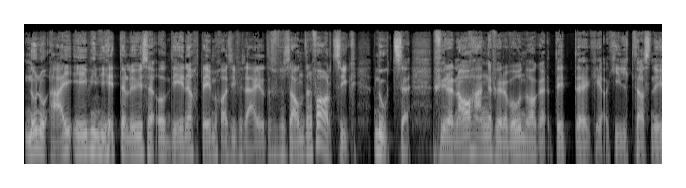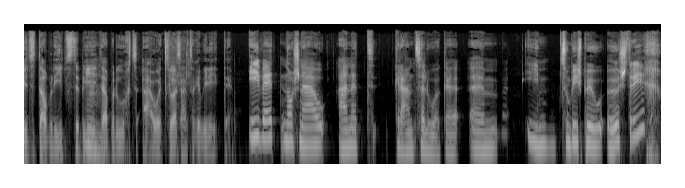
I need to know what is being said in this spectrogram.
nur noch eine E-Vignette lösen und je nachdem kann sie für das eine oder für das andere Fahrzeug nutzen. Für einen Anhänger, für einen Wohnwagen, dort äh, gilt das nicht. Da bleibt es dabei, mhm. da braucht es auch eine zusätzliche Vignette. Ich werde noch schnell an die Grenzen schauen. Ähm, in, zum Beispiel Österreich,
